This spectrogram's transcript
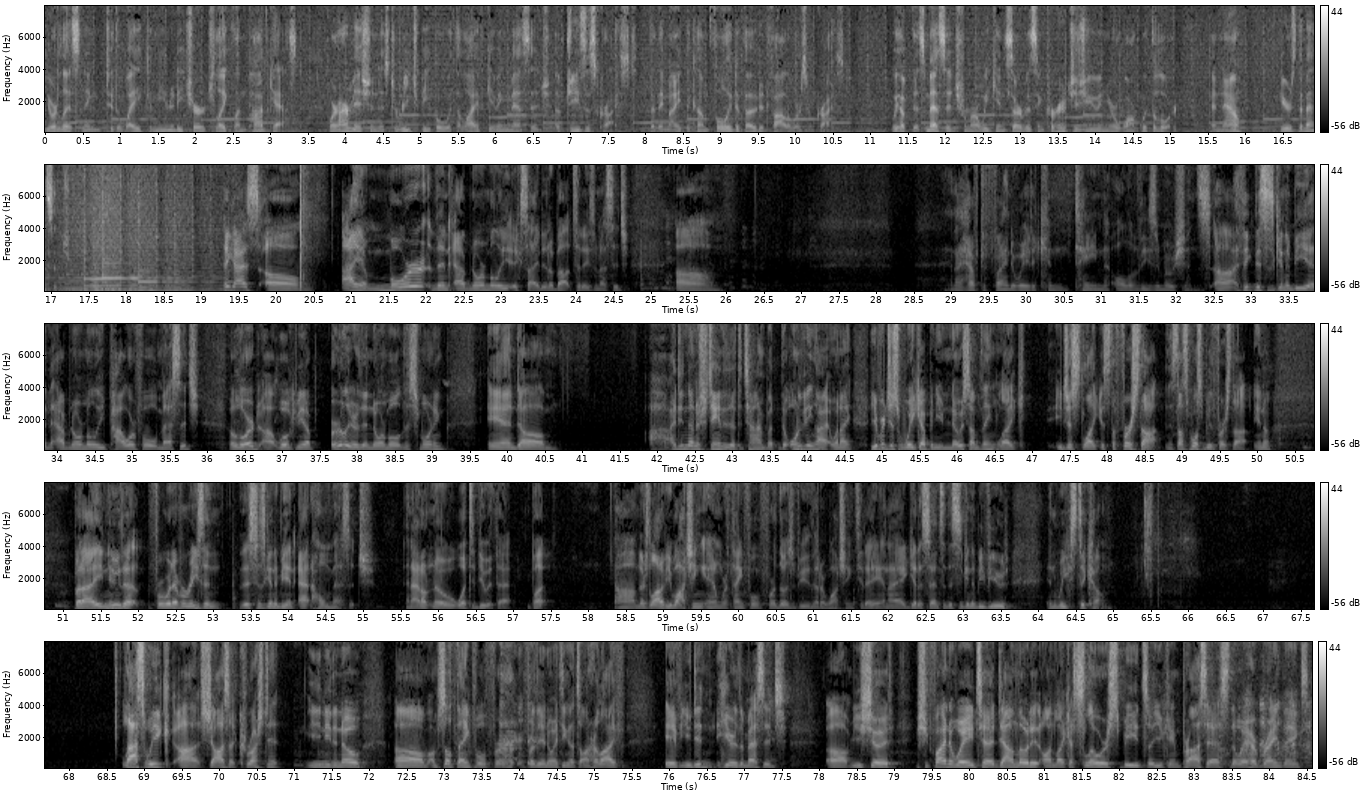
You're listening to the Way Community Church Lakeland podcast, where our mission is to reach people with the life giving message of Jesus Christ, that they might become fully devoted followers of Christ. We hope this message from our weekend service encourages you in your walk with the Lord. And now, here's the message. Hey guys, um, I am more than abnormally excited about today's message. Um, and I have to find a way to contain all of these emotions. Uh, I think this is going to be an abnormally powerful message. The Lord uh, woke me up earlier than normal this morning, and um, I didn't understand it at the time. But the only thing I, when I, you ever just wake up and you know something, like you just like it's the first thought, and it's not supposed to be the first thought, you know. But I knew that for whatever reason, this is going to be an at-home message, and I don't know what to do with that, but um, there's a lot of you watching, and we're thankful for those of you that are watching today. And I get a sense that this is going to be viewed in weeks to come. Last week, uh, Shaza crushed it. You need to know um, I'm so thankful for her, for the anointing that's on her life. If you didn't hear the message, um, you should you should find a way to download it on like a slower speed so you can process the way her brain thinks.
